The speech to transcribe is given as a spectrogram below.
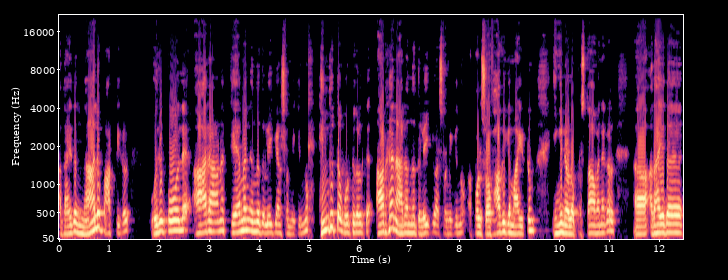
അതായത് നാല് പാർട്ടികൾ ഒരുപോലെ ആരാണ് കേമൻ എന്ന് തെളിയിക്കാൻ ശ്രമിക്കുന്നു. ഹിന്ദുത്വ വോട്ടുകൾക്ക് അർഹനാരെന്ന് തെളിയിക്കുവാൻ ശ്രമിക്കുന്നു. അപ്പോൾ സ്വാഭാവികമായിട്ടും ഇങ്ങനെയുള്ള പ്രസ്താവനകൾ അതായത്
